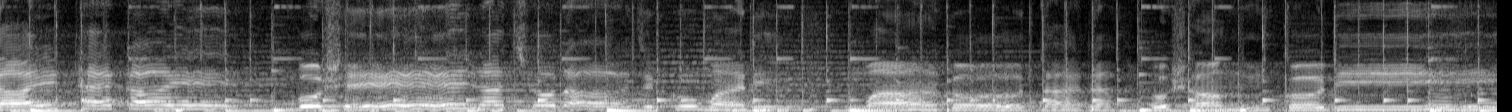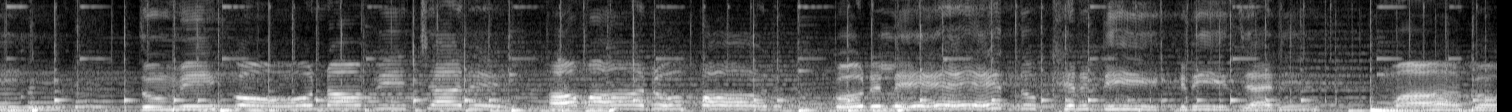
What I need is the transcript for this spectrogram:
দায়ে ঠেকায়ে বসে আছো রাজকুমারী, মাগো তারা ও শঙ্করী। তুমি কোন বিচারে আমার উপর করলে দুঃখের ডিক্রি জারি? মাগো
